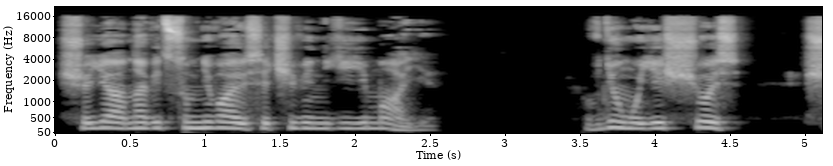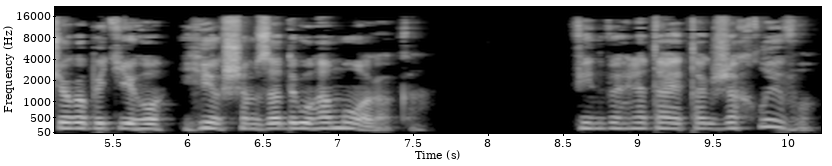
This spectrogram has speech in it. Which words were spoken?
що я навіть сумніваюся, чи він її має. В ньому є щось, що робить його гіршим за друга морока. Він виглядає так жахливо,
